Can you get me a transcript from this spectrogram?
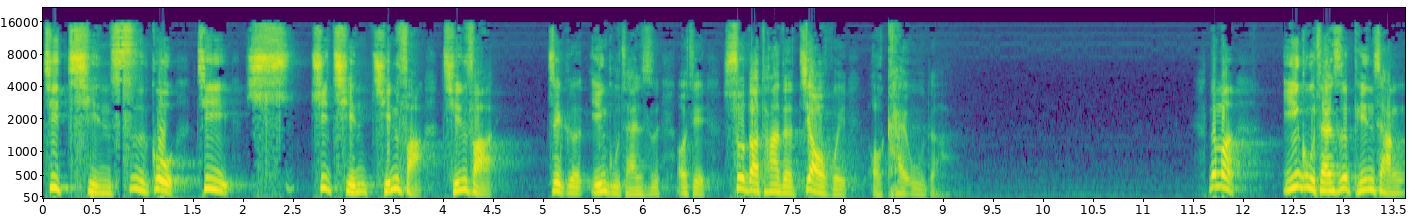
去请示过，去去请请法请法这个云谷禅师，而且受到他的教诲而开悟的。那么云谷禅师平常。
